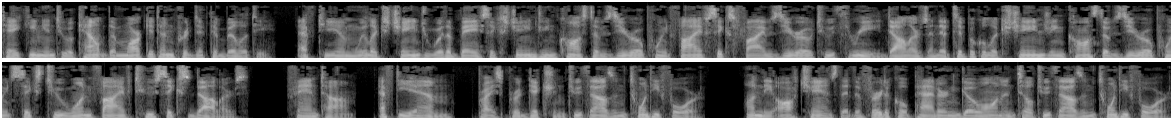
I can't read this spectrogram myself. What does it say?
Taking into account the market unpredictability, FTM will exchange with a base exchanging cost of $0.565023 and a typical exchanging cost of $0.621526. Fantom, FTM, Price Prediction 2024. On the off chance that the vertical pattern go on until 2024,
